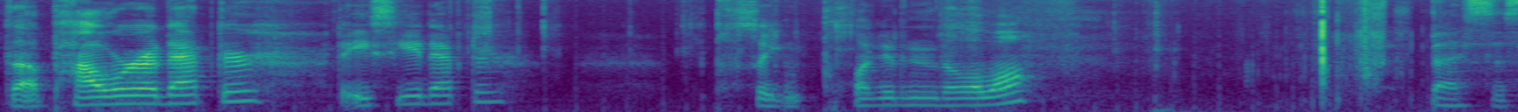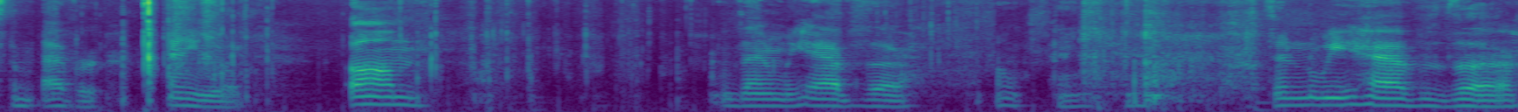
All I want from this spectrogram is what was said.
the power adapter, the AC adapter, so you can plug it into the wall. Best system ever. Anyway, um, then we have the oh, then we have the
